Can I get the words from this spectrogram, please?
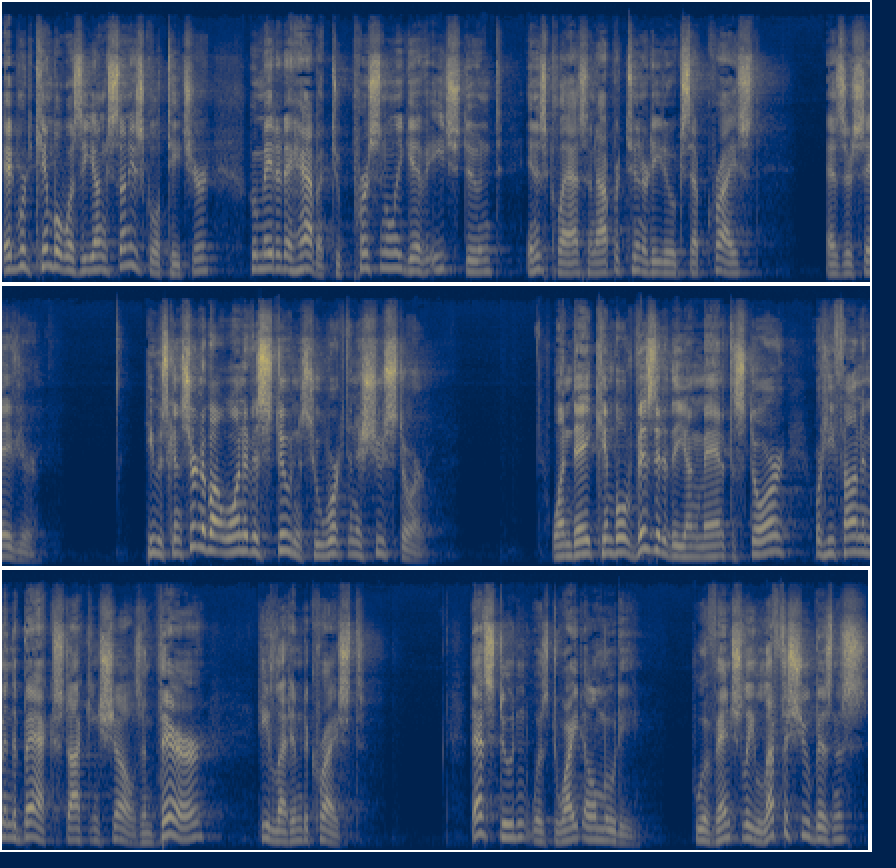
Edward Kimball was a young Sunday school teacher who made it a habit to personally give each student in his class an opportunity to accept Christ as their Savior. He was concerned about one of his students who worked in a shoe store. One day, Kimball visited the young man at the store where he found him in the back stocking shelves, and there he led him to Christ. That student was Dwight L. Moody, who eventually left the shoe business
